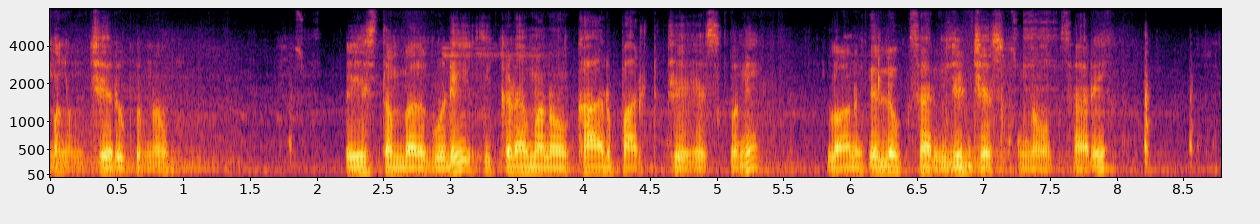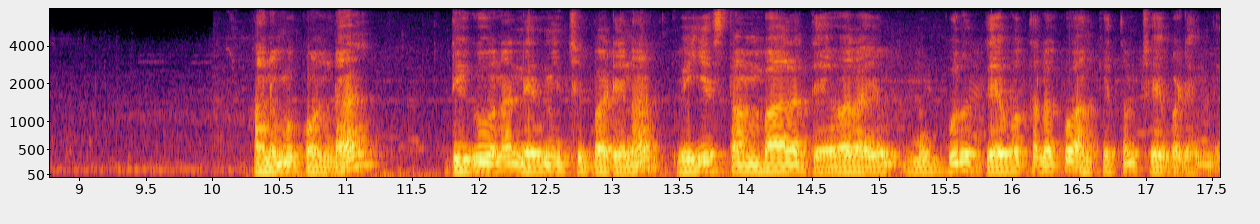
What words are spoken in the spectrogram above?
మనం చేరుకున్నాం. వెయ్యి స్తంభాల గుడి. ఇక్కడ మనం కారు పార్క్ చేసేసుకొని లోనికి వెళ్ళి ఒకసారి విజిట్ చేసుకుందాం ఒకసారి. హనుమకొండ దిగువన నిర్మించబడిన వెయ్యి స్తంభాల దేవాలయం ముగ్గురు దేవతలకు అంకితం చేయబడింది.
